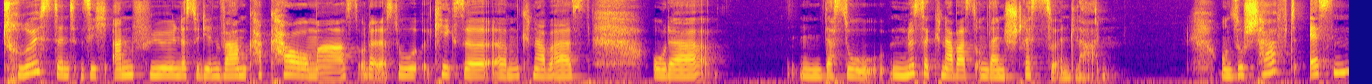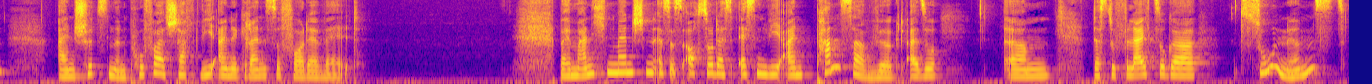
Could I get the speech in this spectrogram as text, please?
tröstend sich anfühlen, dass du dir einen warmen Kakao machst oder dass du Kekse ähm, knabberst oder hm, dass du Nüsse knabberst, um deinen Stress zu entladen. Und so schafft Essen einen schützenden Puffer, es schafft wie eine Grenze vor der Welt. Bei manchen Menschen ist es auch so, dass Essen wie ein Panzer wirkt. Also, ähm, dass du vielleicht sogar zunimmst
